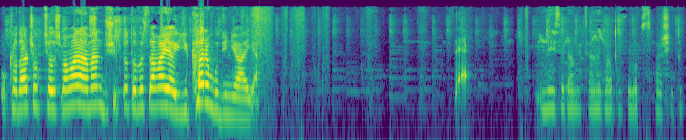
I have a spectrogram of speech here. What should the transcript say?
O kadar çok çalışmama rağmen düşük not alırsam var ya yıkarım bu dünyayı. Neyse ben bir tane daha buzdolabı sipariş edeyim.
